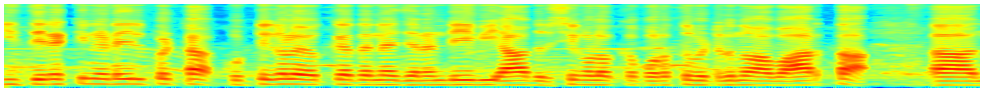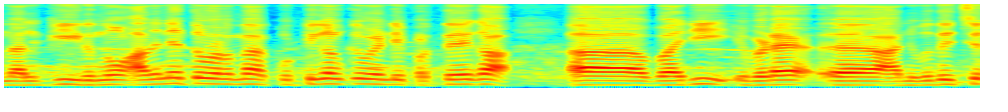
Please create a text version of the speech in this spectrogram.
ഈ തിരക്കിനിടയിൽപ്പെട്ട കുട്ടികളെയൊക്കെ തന്നെ ജനൻ ടി വി ആ ദൃശ്യങ്ങളൊക്കെ പുറത്തുവിട്ടിരുന്നു ആ വാർത്ത നൽകിയിരുന്നു. അതിനെ തുടർന്ന് കുട്ടികൾക്ക് വേണ്ടി പ്രത്യേക വരി ഇവിടെ അനുവദിച്ച്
